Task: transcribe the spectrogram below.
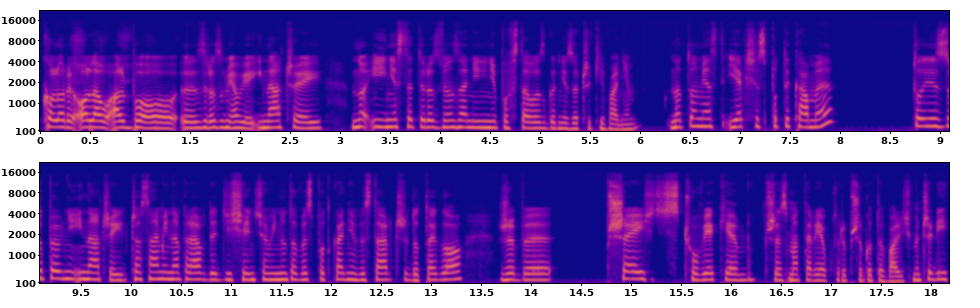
kolory olał albo y, zrozumiał je inaczej. No i niestety rozwiązanie nie powstało zgodnie z oczekiwaniem. Natomiast jak się spotykamy, to jest zupełnie inaczej. Czasami naprawdę 10-minutowe spotkanie wystarczy do tego, żeby przejść z człowiekiem przez materiał, który przygotowaliśmy. Czyli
